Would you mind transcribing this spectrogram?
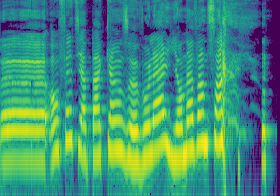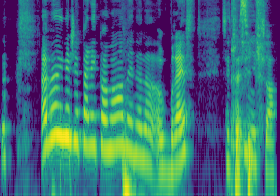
Euh, en fait, il n'y a pas 15 volailles, il y en a 25. ah ben oui, mais j'ai pas les commandes. Et non, bref, c'est toute une histoire.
